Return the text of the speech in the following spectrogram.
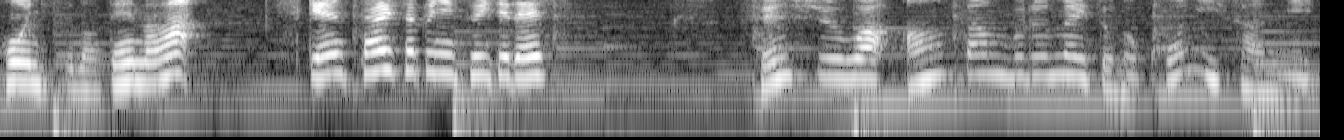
本日のテーマは試験対策についてです。先週はアンサンブルメイトのコニーさんに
